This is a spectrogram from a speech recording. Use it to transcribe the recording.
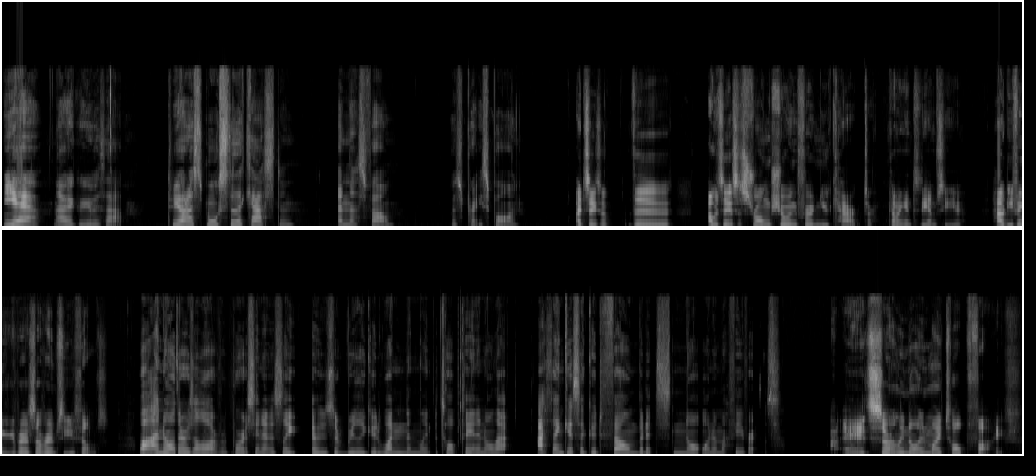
Yeah, I agree with that. To be honest, most of the casting in this film was pretty spot on. I'd say so. The I would say it's a strong showing for a new character coming into the MCU. How do you think it compares to other MCU films? Well, I know there was a lot of reports saying it was like it was a really good one and like the top ten and all that. I think it's a good film, but it's not one of my favorites. It's certainly not in my top five,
